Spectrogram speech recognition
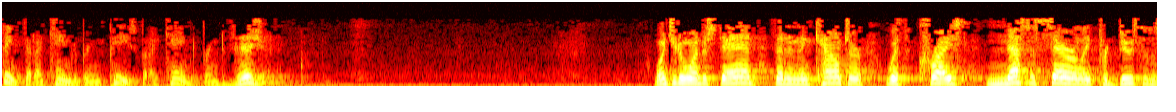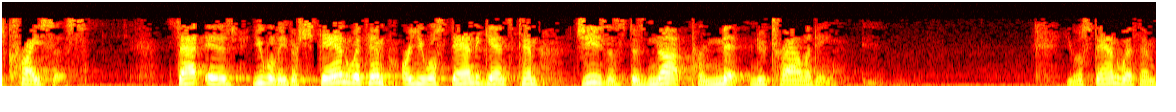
think that I came to bring peace, but I came to bring division? I want you to understand that an encounter with Christ necessarily produces crisis. That is, you will either stand with him or you will stand against him. Jesus does not permit neutrality. You will stand with him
